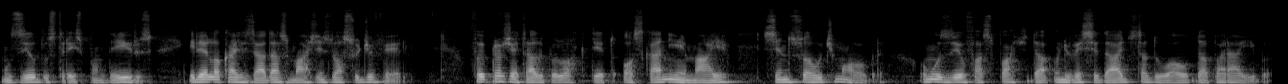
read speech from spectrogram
Museu dos Três Pandeiros, ele é localizado às margens do Açude Velho. Foi projetado pelo arquiteto Oscar Niemeyer, sendo sua última obra. O museu faz parte da Universidade Estadual da Paraíba.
